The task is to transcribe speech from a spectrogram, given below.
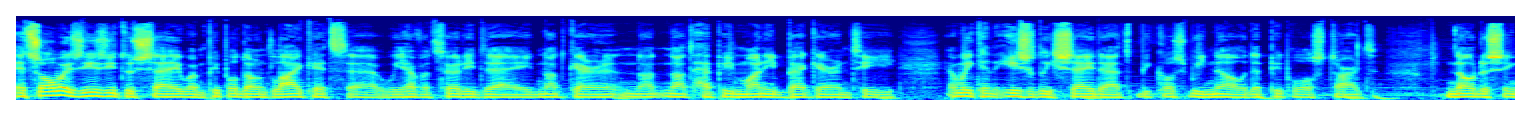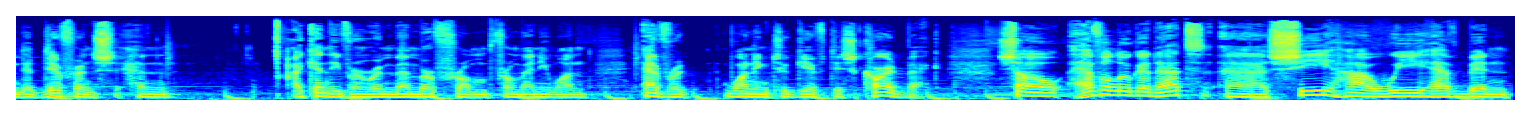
It's always easy to say when people don't like it. Uh, we have a 30-day not, not not happy money back guarantee, and we can easily say that because we know that people will start noticing the difference and I can't even remember from, from anyone ever wanting to give this card back. So have a look at that, uh, see how we have been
